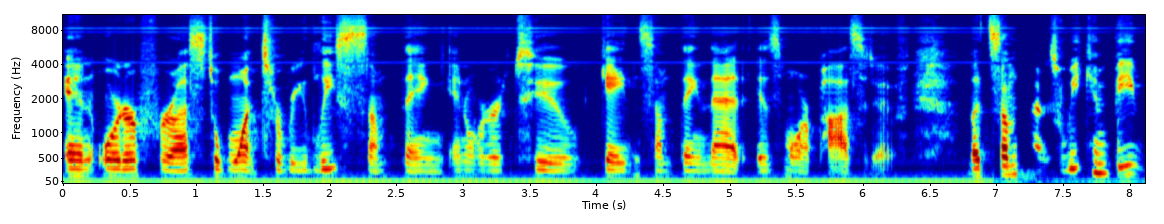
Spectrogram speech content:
in order for us to want to release something in order to gain something that is more positive. But sometimes we can be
